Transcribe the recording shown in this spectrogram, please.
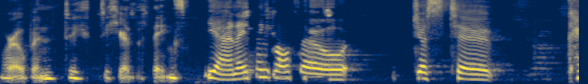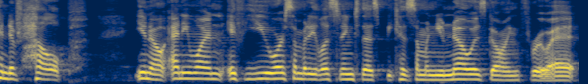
we're open to, to hear the things. Yeah. And I think also just to kind of help, you know, anyone, if you or somebody listening to this because someone you know is going through it,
